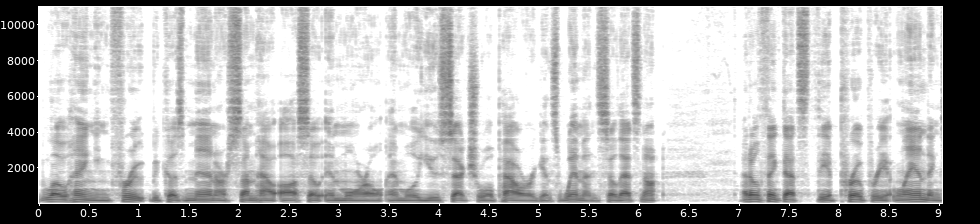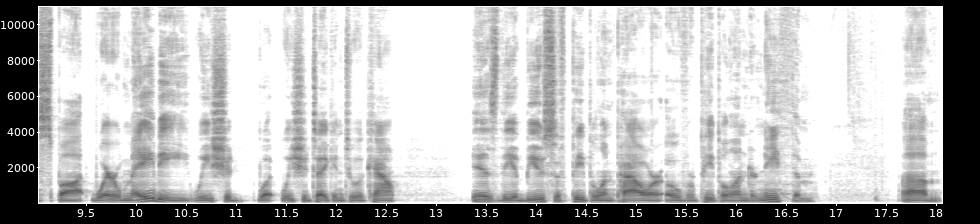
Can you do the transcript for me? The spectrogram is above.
low hanging fruit because men are somehow also immoral and will use sexual power against women. So that's not, I don't think that's the appropriate landing spot where maybe we should, what we should take into account is the abuse of people in power over people underneath them. Um,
